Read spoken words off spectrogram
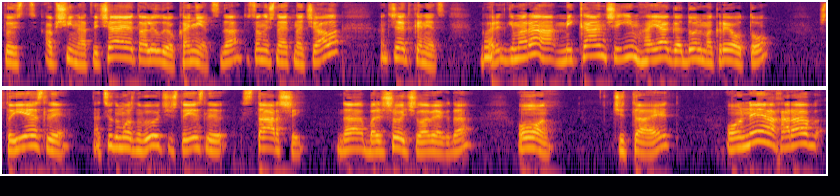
то есть община, отвечают аллилуйо, конец, да, то есть он начинает начало, отвечает конец. Говорит Гимара, миканши им хая гадоль макреото, что если, отсюда можно выучить, что если старший, да, большой человек, да, он читает, оне ахарав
